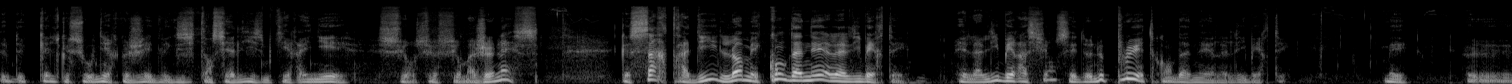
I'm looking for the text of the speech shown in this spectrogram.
de, quelques souvenirs que j'ai de l'existentialisme qui régnait sur, sur, ma jeunesse, que Sartre a dit l'homme est condamné à la liberté. Et la libération, c'est de ne plus être condamné à la liberté. Mais euh,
